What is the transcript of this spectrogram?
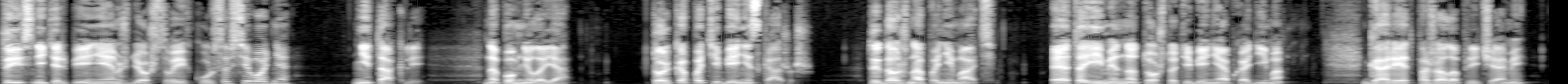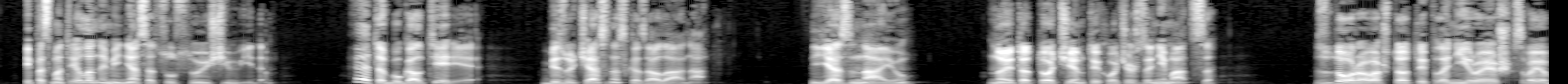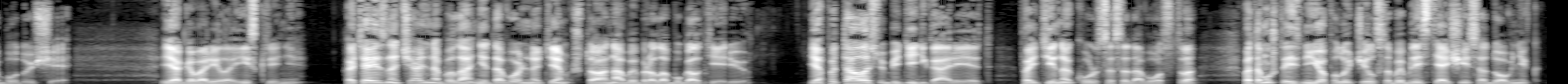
«Ты с нетерпением ждешь своих курсов сегодня? Не так ли?» — напомнила я. «Только по тебе не скажешь. Ты должна понимать, это именно то, что тебе необходимо». Гарриет пожала плечами и посмотрела на меня с отсутствующим видом. «Это бухгалтерия безучастно сказала она. «Я знаю, но это то, чем ты хочешь заниматься. Здорово, что ты планируешь свое будущее». Я говорила искренне, хотя изначально была недовольна тем, что она выбрала бухгалтерию. Я пыталась убедить Гарриет пойти на курсы садоводства, потому что из нее получился бы блестящий садовник.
